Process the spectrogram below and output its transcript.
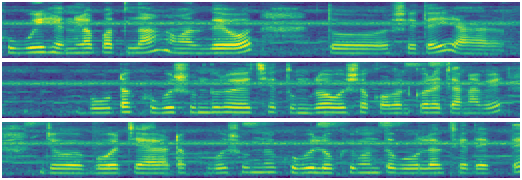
খুবই হ্যাংলা পাতলা, আমাদের দেওর। তো সেটাই, আর বউটা খুবই সুন্দর হয়েছে, তোমরাও অবশ্য কমেন্ট করে জানাবে যে বউয়ের চেহারাটা খুবই সুন্দর, খুবই লক্ষ্মীমন্ত বউ লাগছে দেখতে।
